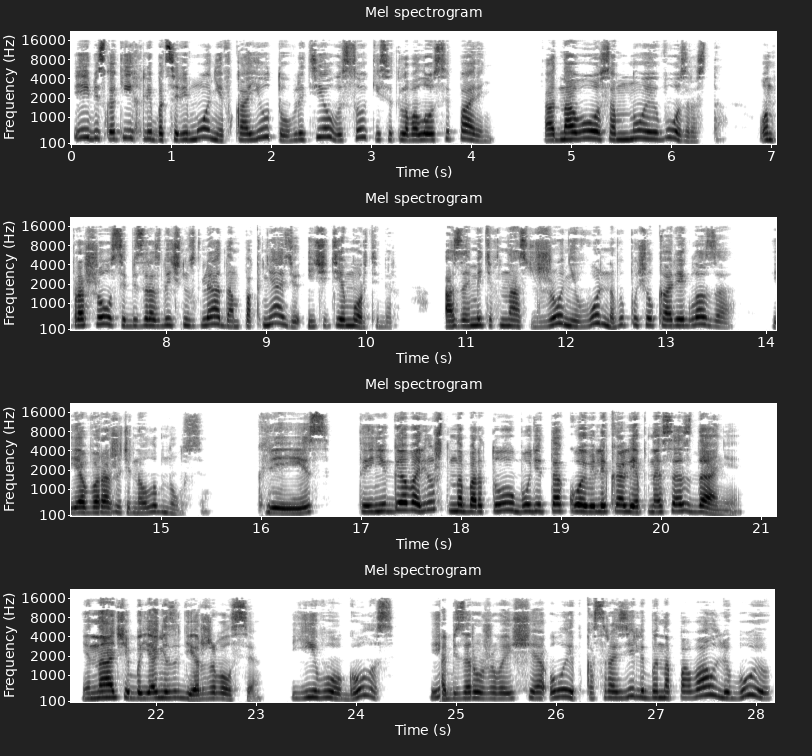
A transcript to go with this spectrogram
и без каких-либо церемоний в каюту влетел высокий светловолосый парень, одного со мной возраста. Он прошелся безразличным взглядом по князю и чите Мортимер, а, заметив нас, Джо невольно выпучил карие глаза. Я выражительно улыбнулся. — Крис, ты не говорил, что на борту будет такое великолепное создание, иначе бы я не задерживался. Его голос и обезоруживающая улыбка сразили бы на повал любую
